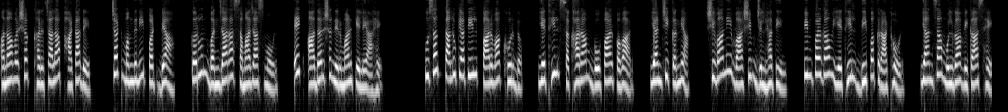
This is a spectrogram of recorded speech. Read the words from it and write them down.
अनावश्यक खर्चाला फाटा देत चट मंगनी पट ब्याह करून बंजारा समाजासमोर एक आदर्श निर्माण केले आहे. पुसद तालुक्यातील पारवा खुर्द येथील सखाराम गोपाळ पवार यांची कन्या शिवानी वाशिम जिल्ह्यातील पिंपळगाव येथील दीपक राठोड यांचा मुलगा विकास हे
